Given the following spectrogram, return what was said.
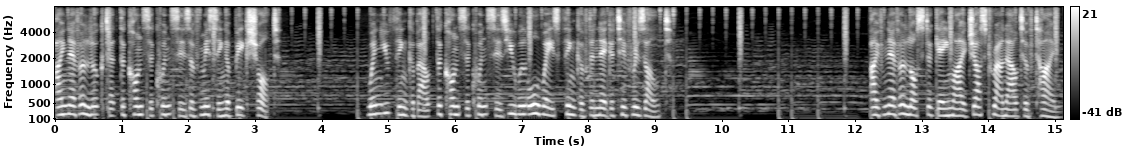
I never looked at the consequences of missing a big shot. When you think about the consequences you will always think of the negative result. I've never lost a game I just ran out of time.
